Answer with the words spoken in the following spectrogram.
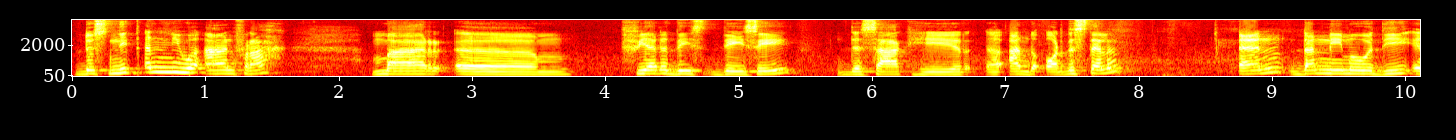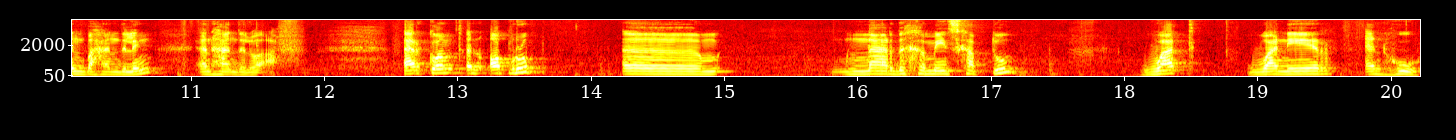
Dus niet een nieuwe aanvraag, maar um, via de DC de zaak hier eh, aan de orde stellen. En dan nemen we die in behandeling en handelen we af. Er komt een oproep ehm, naar de gemeenschap toe. Wat, wanneer en hoe.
